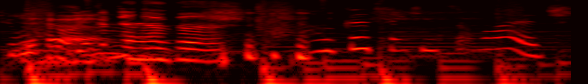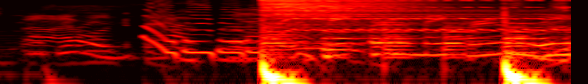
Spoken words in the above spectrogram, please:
Good to have a. Oh, good. Thank you so much. Uh, How's everyone yours? can- Yeah.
